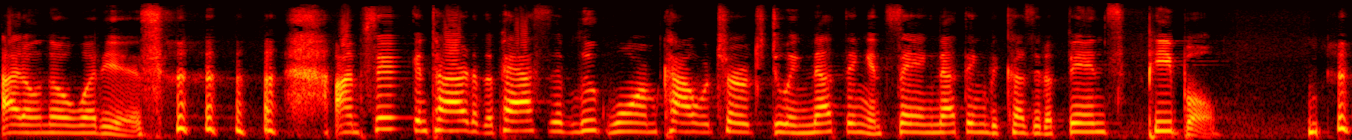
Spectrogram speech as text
I don't know what is. I'm sick and tired of the passive, lukewarm, coward church doing nothing and saying nothing because it offends people.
